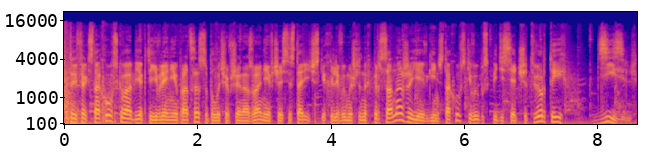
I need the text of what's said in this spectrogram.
Это эффект Стаховского, объекты явления и процесса, получившие название в честь исторических или вымышленных персонажей. Я Евгений Стаховский, выпуск 54 «Дизель».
